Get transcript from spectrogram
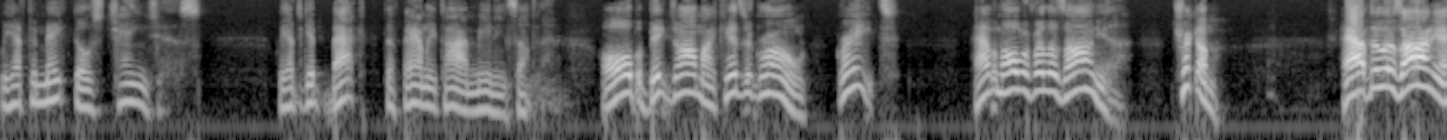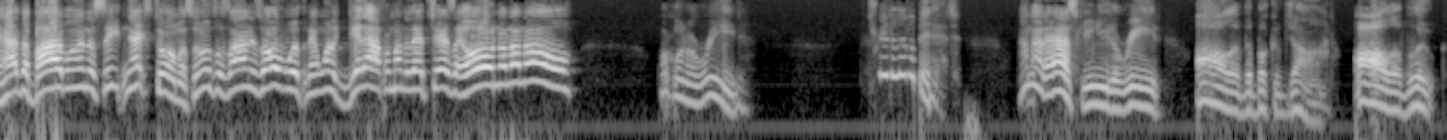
We have to make those changes. We have to get back to family time meaning something. Oh, but Big John, my kids are grown. Great. Have them over for lasagna. Trick them. Have the lasagna. Have the Bible in the seat next to them. As soon as lasagna's over with and they want to get out from under that chair, and say, oh, no, no, no. We're going to read. Just read a little bit. I'm not asking you to read all of the book of John, all of Luke.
